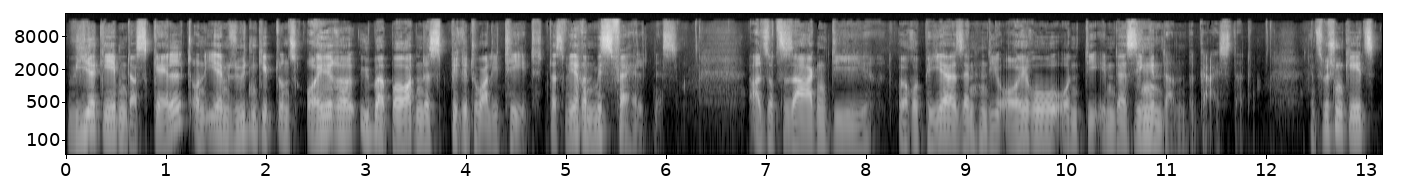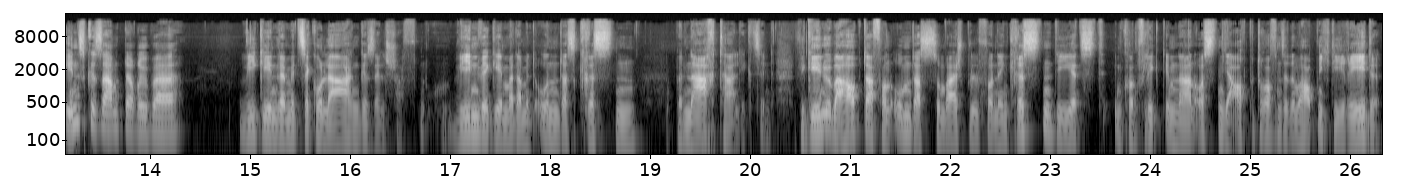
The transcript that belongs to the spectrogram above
wir geben das Geld und ihr im Süden gebt uns eure überbordende Spiritualität. Das wäre ein Missverhältnis. Also sozusagen die Europäer senden die Euro und die Inder singen dann begeistert. Inzwischen geht es insgesamt darüber, wie gehen wir mit säkularen Gesellschaften um? Wie gehen wir damit um, dass Christen benachteiligt sind? Wie gehen wir überhaupt davon um, dass zum Beispiel von den Christen, die jetzt im Konflikt im Nahen Osten ja auch betroffen sind, überhaupt nicht die Rede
